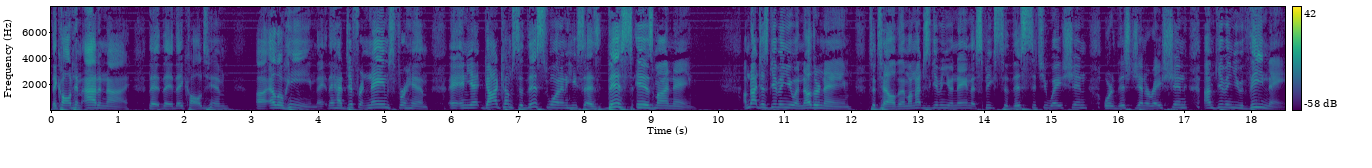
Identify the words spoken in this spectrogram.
they called him Adonai. They, they, they called him uh, Elohim. They, they had different names for him. And, and yet God comes to this one and he says, This is my name. I'm not just giving you another name to tell them. I'm not just giving you a name that speaks to this situation or this generation. I'm giving you the name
